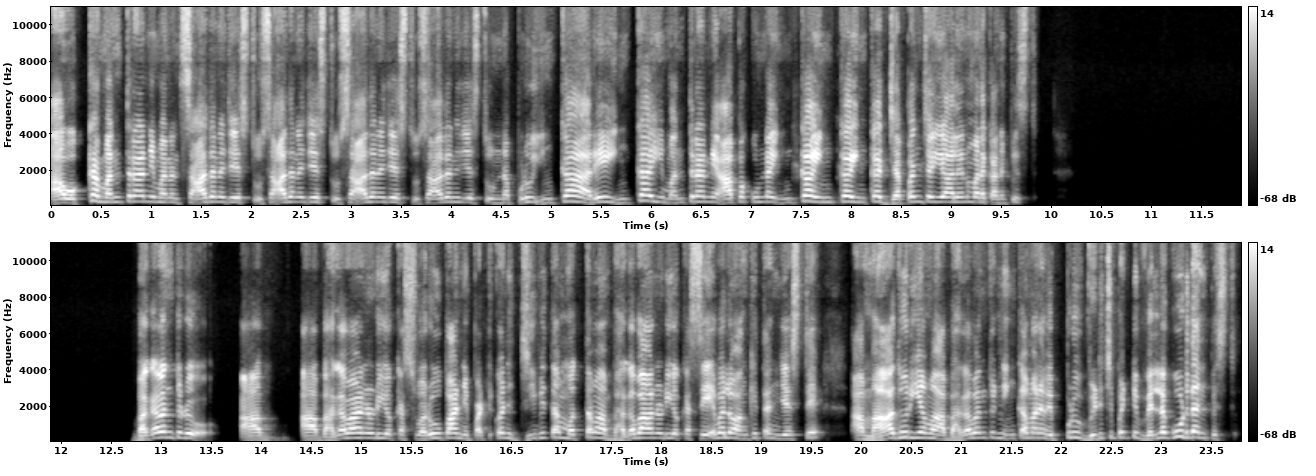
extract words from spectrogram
ఆ ఒక్క మంత్రాన్ని మనం సాధన చేస్తూ సాధన చేస్తూ సాధన చేస్తూ సాధన చేస్తూ ఉన్నప్పుడు ఇంకా అరే ఇంకా ఈ మంత్రాన్ని ఆపకుండా ఇంకా ఇంకా ఇంకా జపం చెయ్యాలని మనకు అనిపిస్తుంది భగవంతుడు ఆ ఆ భగవానుడి యొక్క స్వరూపాన్ని పట్టుకొని జీవితం మొత్తం ఆ భగవానుడి యొక్క సేవలో అంకితం చేస్తే ఆ మాధుర్యం ఆ భగవంతుడిని ఇంకా మనం ఎప్పుడు విడిచిపెట్టి వెళ్ళకూడదు అనిపిస్తుంది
